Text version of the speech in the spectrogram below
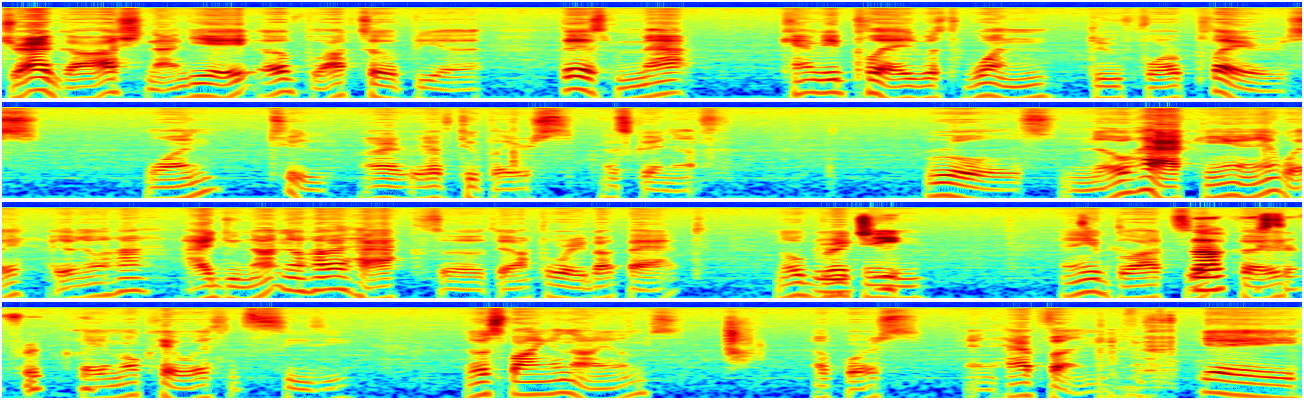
Dragosh98 of Blocktopia. This map can be played with 1 through 4 players. 1, 2. Alright, we have 2 players. That's good enough. Rules. No hacking anyway. I don't know how I do not know how to hack, so don't have to worry about that. No breaking any blocks Block of clay. except for Clay I'm okay with, it's easy. No spying on items, of course, and have fun. Yay!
